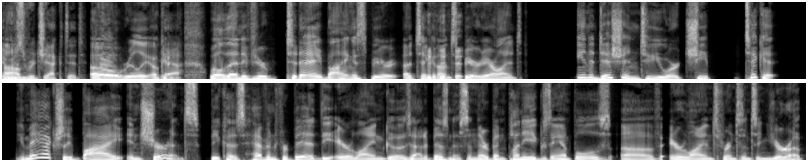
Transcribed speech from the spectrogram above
It was um, rejected. Oh, really? Okay. Yeah. Well, then if you're today buying a Spirit a ticket on Spirit Airlines, in addition to your cheap ticket you may actually buy insurance because heaven forbid the airline goes out of business. And there have been plenty of examples of airlines, for instance, in Europe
